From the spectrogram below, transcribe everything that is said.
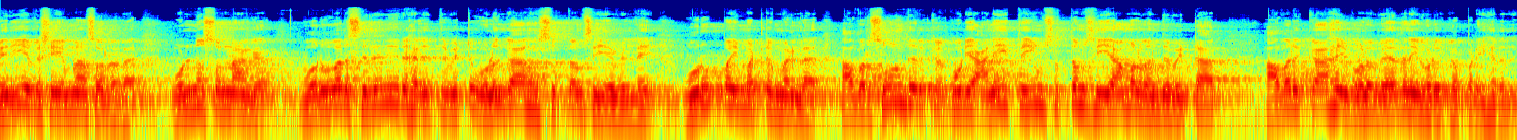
பெரிய விஷயம்லாம் சொல்லலை. ஒன்று சொன்னாங்க ஒருவர் சிறுநீர் கழித்து விட்டு ஒழுங்காக சுத்தம் செய்யவில்லை. உறுப்பை மட்டுமல்ல அவர் சூழ்ந்திருக்கக்கூடிய அனைத்தையும் சுத்தம் செய்யாமல் வந்துவிட்டார். அவருக்காக இவ்வளவு வேதனை கொடுக்கப்படுகிறது.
